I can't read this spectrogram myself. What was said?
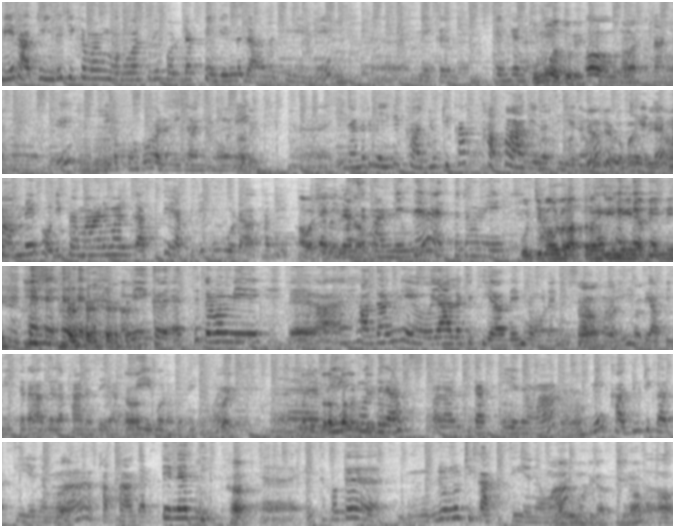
මේ රටින්ද ටික මම උණු වතුරේ පොඩ්ඩක් පෙඟෙන්න දාලා තියෙන්නේ. මේක පෙඟෙන උණු වතුරේ? ඔව් උණු. වතුර වතුරේ. ඒක පොඟවලයි ගන්න ඕනේ. ඊළඟට මේකේ කජු ටිකක් කපාගෙන තියෙනවා කුච්චියට. මම මේ පොඩි ප්‍රමාණවල් ගත්තේ අපිට ඉතින් ගොඩාක් අපි අවශ්‍ය රස. කන්නේ නැහැ. ඇත්තටම මේ පුංචි පවුල රත්තරන් සීනි අපි ඉන්නේ මේක ඇත්තටම මේ හදන්නේ ඔයාලට කියා දෙන්න ඕන නිසාමයි. ඉතින් අපි නිතර හදලා කන දෙයක්. තේ බොනකොට එහෙම. මුද්‍රා පළල් ටිකක් තියෙනවා. මේ කජු ටිකක් තියෙනවා. කපා ගත්තේ නැති. එතකොට ලුණු ටිකක් තියෙනවා. ලුණු ටිකක් තියෙනවා.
